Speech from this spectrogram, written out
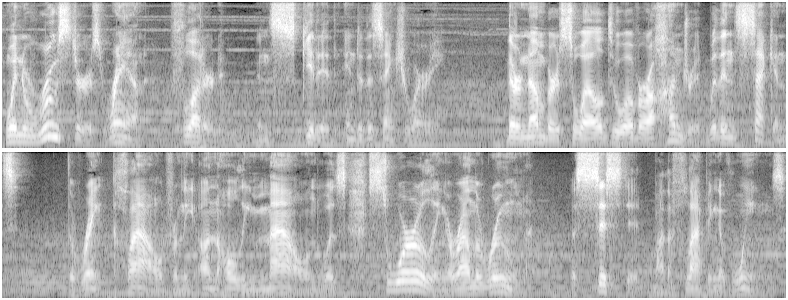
when roosters ran, fluttered, and skidded into the sanctuary. Their number swelled to over a hundred within seconds. The rank cloud from the unholy mound was swirling around the room, assisted by the flapping of wings.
